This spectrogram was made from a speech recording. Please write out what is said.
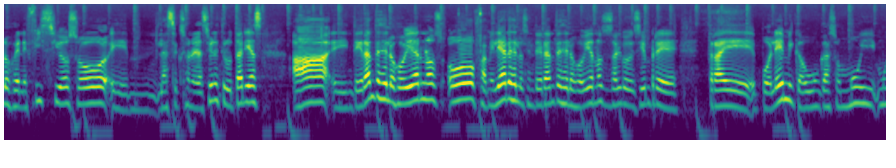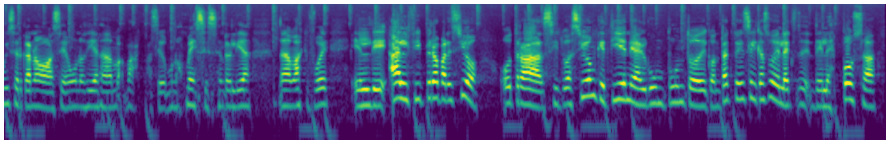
los beneficios o eh, las exoneraciones tributarias a eh, integrantes de los gobiernos o familiares de los integrantes de los gobiernos es algo que siempre trae polémica. Hubo un caso muy, muy cercano hace unos días nada más, hace unos meses en realidad, nada más que fue el de Alfi, pero apareció otra situación que tiene algún punto de contacto y es el caso de la, de la esposa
